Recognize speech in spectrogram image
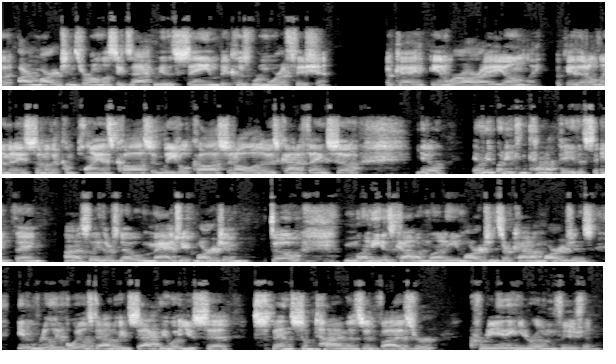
but our margins are almost exactly the same because we're more efficient. Okay, and we're RIA only. Okay, that eliminates some of the compliance costs and legal costs and all of those kind of things. So, you know, everybody can kind of pay the same thing. Honestly, there's no magic margin. So money is kind of money, margins are kind of margins. It really boils down to exactly what you said. Spend some time as advisor creating your own vision.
